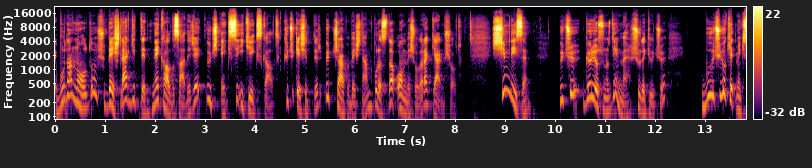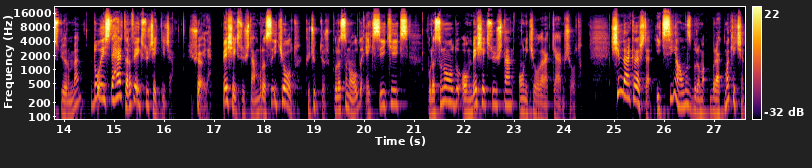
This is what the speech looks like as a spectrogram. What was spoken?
E buradan ne oldu? Şu 5'ler gitti. Ne kaldı sadece? 3 eksi 2x kaldı. Küçük eşittir. 3 çarpı 5'ten burası da 15 olarak gelmiş oldu. Şimdi ise 3'ü görüyorsunuz değil mi? Şuradaki 3'ü. Bu 3'ü yok etmek istiyorum ben. Dolayısıyla her tarafa eksi 3 ekleyeceğim. Şöyle. 5 eksi 3'ten burası 2 oldu. Küçüktür. Burası ne oldu? Eksi 2x. Burası ne oldu? 15 eksi 3'ten 12 olarak gelmiş oldu. Şimdi arkadaşlar x'i yalnız bıra- bırakmak için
